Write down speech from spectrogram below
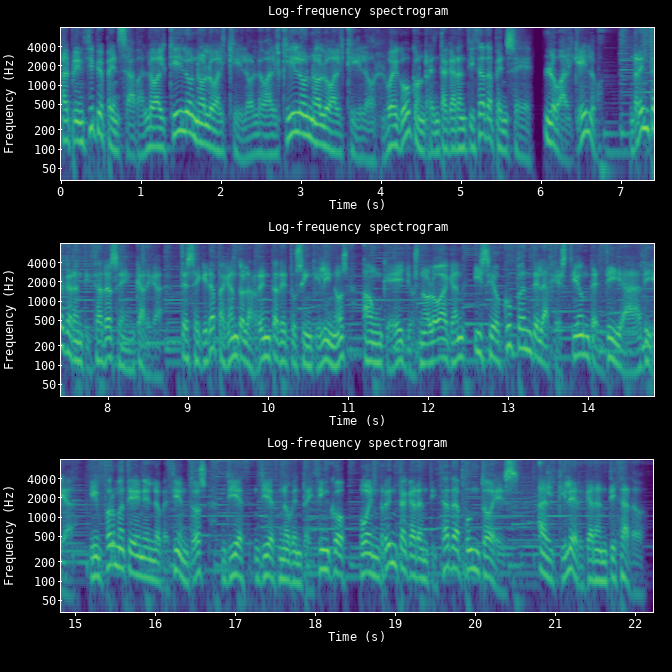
Al principio pensaba, lo alquilo, no lo alquilo, lo alquilo, no lo alquilo. Luego, con renta garantizada, lo alquilo. Renta garantizada se encarga, te seguirá pagando la renta de tus inquilinos, aunque ellos no lo hagan, y se ocupan de la gestión del día a día. Infórmate en el 900 10 10 95 o en rentagarantizada.es. Alquiler garantizado.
